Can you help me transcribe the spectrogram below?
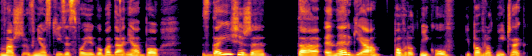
masz wnioski ze swojego badania? Bo zdaje się, że ta energia powrotników i powrotniczek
